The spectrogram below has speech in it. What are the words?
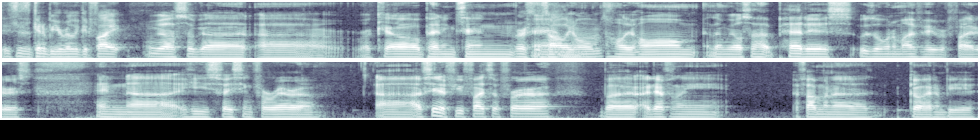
This is going to be a really good fight. We also got uh, Raquel Pennington Versus Holly Holmes. Holly Holm, and then we also have Pettis, who's one of my favorite fighters, and uh, he's facing Ferreira. Uh, I've seen a few fights of Ferreira, but I definitely, if I'm gonna go ahead and be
